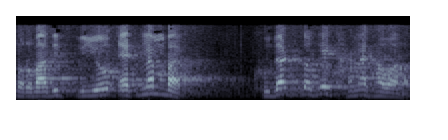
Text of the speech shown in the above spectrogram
সর্বাধিক প্রিয়। এক নাম্বার, ক্ষুধার্তকে খানা খাওয়ানো।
